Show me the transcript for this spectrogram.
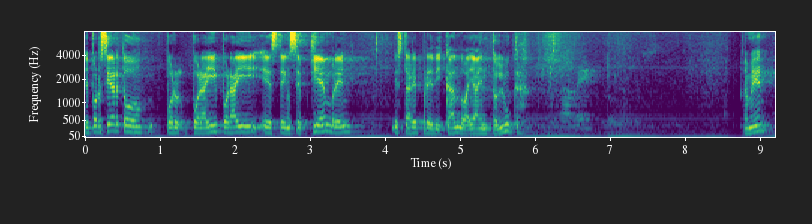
Y por cierto, por, por ahí, por ahí, este, en septiembre estaré predicando allá en Toluca. Amén.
